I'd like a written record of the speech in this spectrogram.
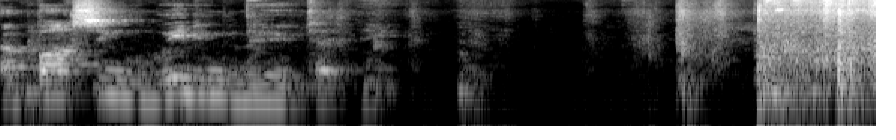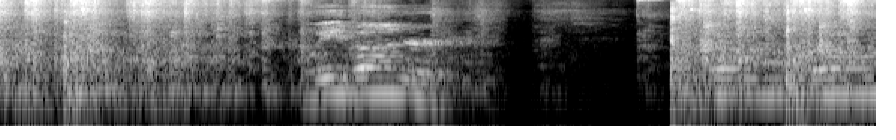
a boxing weaving move technique. Weave under. Boom, boom.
